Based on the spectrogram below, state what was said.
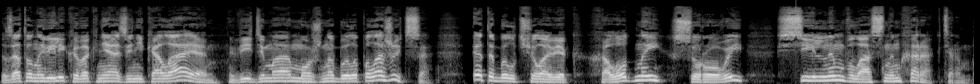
зато на великого князя Николая, видимо, можно было положиться. Это был человек холодный, суровый, с сильным властным характером.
